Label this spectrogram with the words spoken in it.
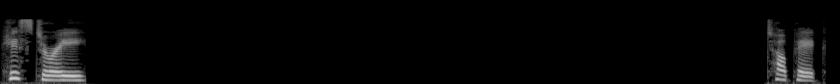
History Topic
